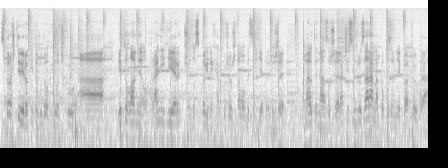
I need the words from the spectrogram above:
skoro 4 roky to budú o chvíľočku a je to hlavne o hraní hier, čo dospelí nechápu, že už tam vôbec ide, pretože majú ten názor, že radšej si hru zarám, ako pozriem niekoho, ako ju hrá.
